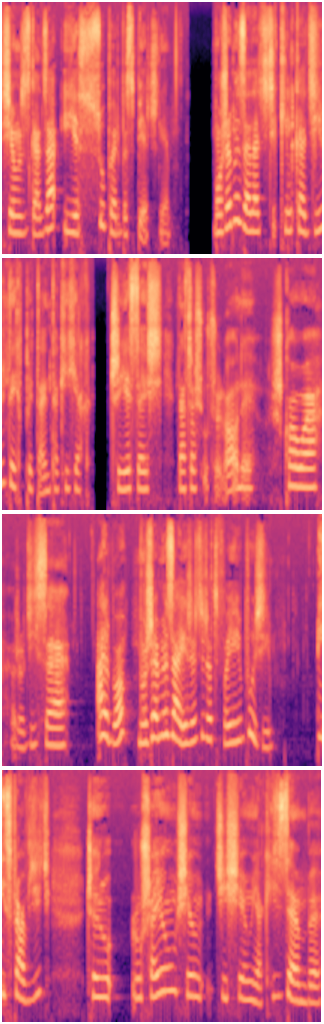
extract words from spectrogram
się zgadza i jest super bezpiecznie. Możemy zadać Ci kilka dziwnych pytań, takich jak czy jesteś na coś uczulony, szkoła, rodzice, Albo możemy zajrzeć do Twojej buzi i sprawdzić, czy ru ruszają się Ci się jakieś zęby.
